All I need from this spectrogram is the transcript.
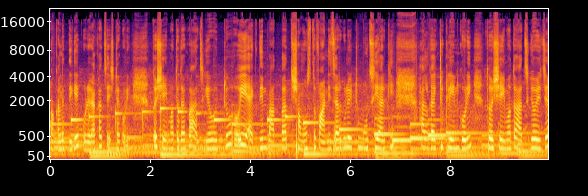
সকালের দিকে করে রাখার চেষ্টা করি। তো সেই মতো দেখো, আজকেও একটু ওই একদিন বাদ বাদ সমস্ত ফার্নিচারগুলো একটু মুছি আর কি, হালকা একটু ক্লিন করি। তো সেই মতো আজকেও এই যে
